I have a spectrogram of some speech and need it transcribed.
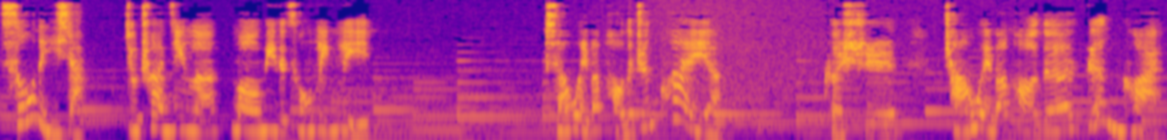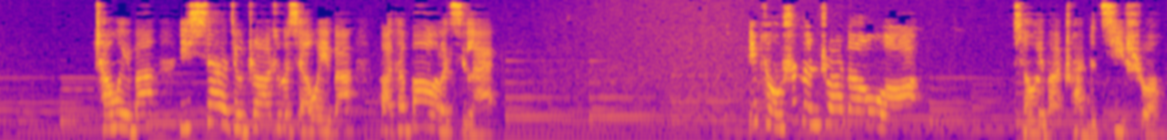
嗖的一下就窜进了茂密的丛林里。小尾巴跑得真快呀，可是长尾巴跑得更快。长尾巴一下就抓住了小尾巴，把它抱了起来。你总是能抓到我，小尾巴喘着气说。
